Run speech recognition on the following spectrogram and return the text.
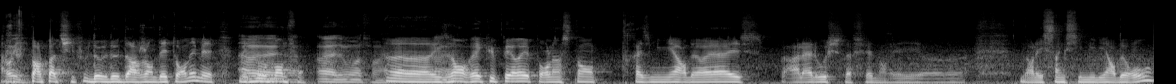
Ah oui. Je ne parle pas de chiffre de- de- d'argent détourné, mais, mais Ah de ouais, mouvement de ouais, fonds. Ouais, de mouvement de fonds. ouais. Euh, Ils ont récupéré pour l'instant 13 milliards de reais. À la louche, ça fait dans les, euh, dans les 5-6 milliards d'euros,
